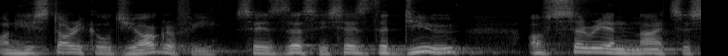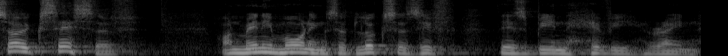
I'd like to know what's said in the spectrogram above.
on historical geography, says this He says, The dew of Syrian nights is so excessive, on many mornings it looks as if there's been heavy rain.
